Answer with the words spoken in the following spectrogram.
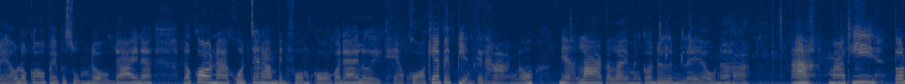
แล้ว แล้วก็เอาไปผสมดอกได้นะ แล้วก็อนาคตจะทำเป็นฟอร์มกอก็ได้เลยแค่ขอแค่ไปเปลี่ยนกระถางเนาะเนี่ยลากอะไรมันก็เดินแล้วนะคะอะมาที่ต้น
